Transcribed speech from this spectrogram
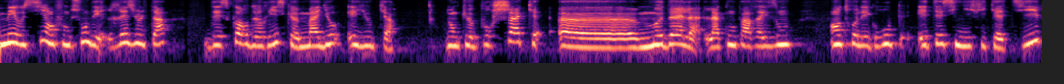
mais aussi en fonction des résultats des scores de risque Mayo et Yuka. Donc, euh, pour chaque euh, modèle, la comparaison entre les groupes était significative.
